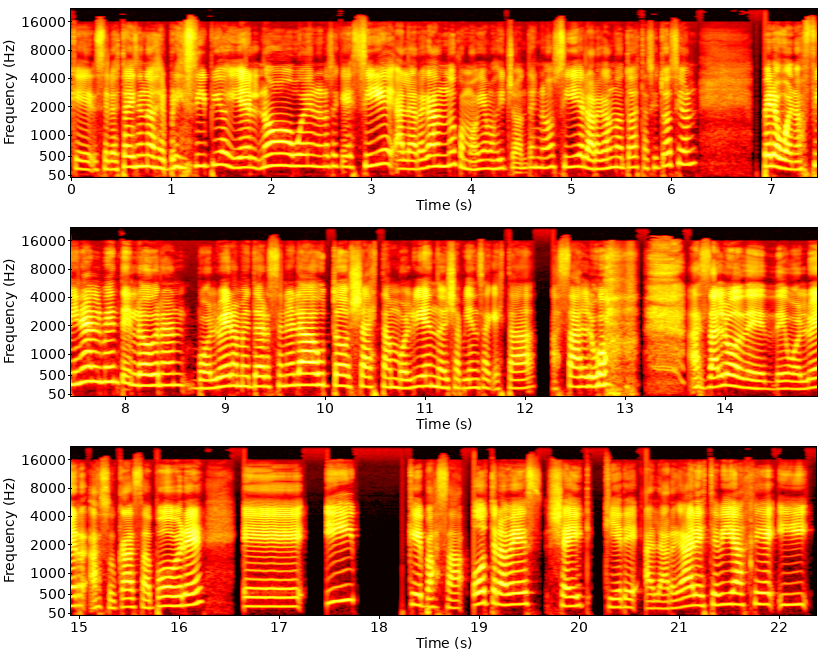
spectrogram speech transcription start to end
que se lo está diciendo desde el principio y él, no, bueno, no sé qué, sigue alargando, como habíamos dicho antes, ¿no? Sigue alargando toda esta situación. Pero bueno, finalmente logran volver a meterse en el auto, ya están volviendo, ella piensa que está a salvo, a salvo de, de volver a su casa pobre. Eh, y, ¿qué pasa? Otra vez Jake quiere alargar este viaje y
